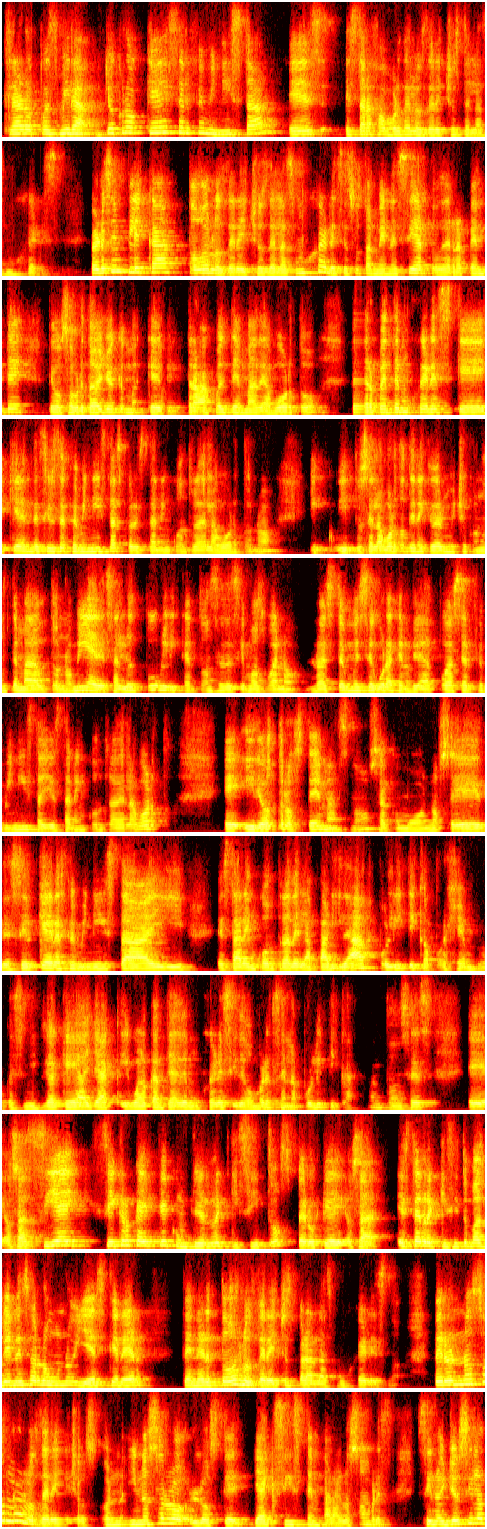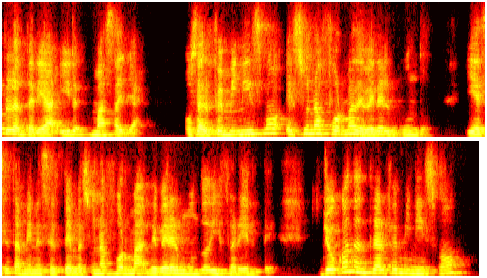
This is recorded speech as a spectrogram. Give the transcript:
Claro, pues mira, yo creo que ser feminista es estar a favor de los derechos de las mujeres. Pero eso implica todos los derechos de las mujeres, eso también es cierto. De repente, digo, sobre todo yo que, trabajo el tema de aborto, de repente mujeres que quieren decirse feministas, pero están en contra del aborto, ¿no? Y, y pues el aborto tiene que ver mucho con un tema de autonomía y de salud pública, entonces decimos, bueno, no estoy muy segura que en realidad pueda ser feminista y estar en contra del aborto. Eh, y de otros temas, ¿no? O sea, como, no sé, decir que eres feminista y estar en contra de la paridad política, por ejemplo, que significa que haya igual cantidad de mujeres y de hombres en la política. Entonces, eh, o sea, sí, hay, sí creo que hay que cumplir requisitos, pero que, o sea, este requisito más bien es solo uno y es querer tener todos los derechos para las mujeres, ¿no? Pero no solo los derechos y no solo los que ya existen para los hombres, sino yo sí lo plantearía ir más allá. O sea, el feminismo es una forma de ver el mundo y ese también es el tema, es una forma de ver el mundo diferente. Yo cuando entré al feminismo,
